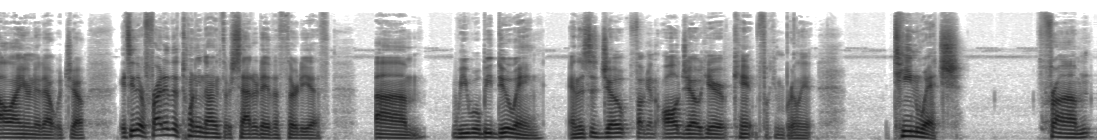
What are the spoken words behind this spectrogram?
I'll iron it out with Joe. It's either Friday the 29th or Saturday the 30th. Um, we will be doing, and this is Joe, fucking all Joe here, can't fucking brilliant. Teen Witch from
